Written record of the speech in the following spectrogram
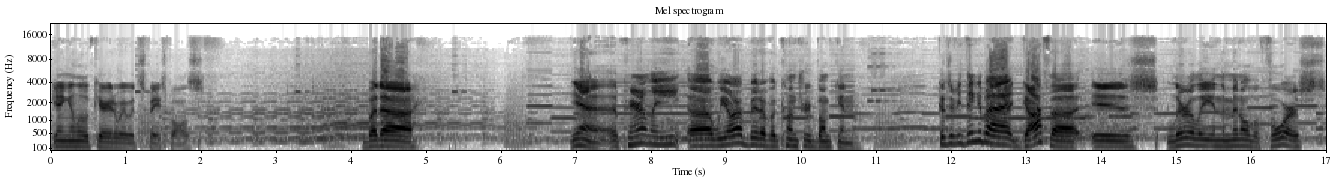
getting a little carried away with Spaceballs. But, uh, yeah, apparently, uh, we are a bit of a country bumpkin. Because if you think about it, Gotha is literally in the middle of a forest,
